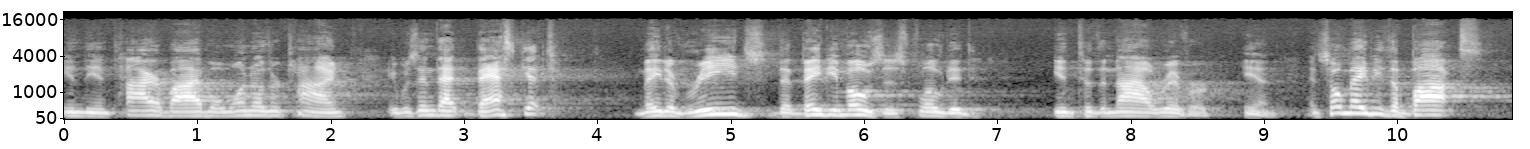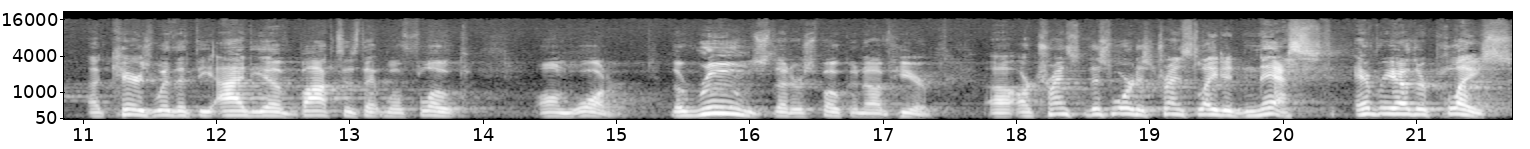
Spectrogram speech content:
in the entire Bible one other time. It was in that basket made of reeds that baby Moses floated into the Nile River in. And so maybe the box uh, carries with it the idea of boxes that will float on water. The rooms that are spoken of here uh, are trans- this word is translated nest every other place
